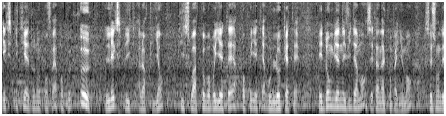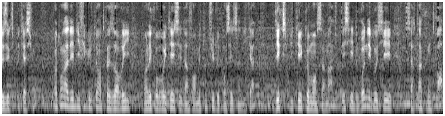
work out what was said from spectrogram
expliquer à tous nos confrères pour que eux l'expliquent à leurs clients, qu'ils soient copropriétaires, propriétaires ou locataires. Et donc, bien évidemment, c'est un accompagnement, ce sont des explications. Quand on a des difficultés en trésorerie dans les copropriétés, c'est d'informer tout de suite le conseil syndical, d'expliquer comment ça marche, d'essayer de renégocier certains contrats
